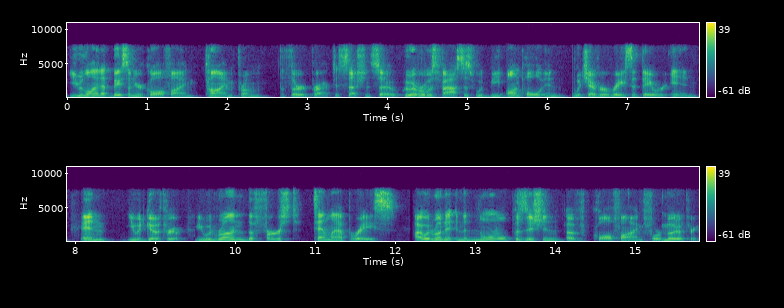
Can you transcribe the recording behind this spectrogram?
you line up based on your qualifying time from the third practice session. So whoever was fastest would be on pole in whichever race that they were in. And you would go through. You would run the first 10 lap race. I would run it in the normal position of qualifying for Moto 3.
